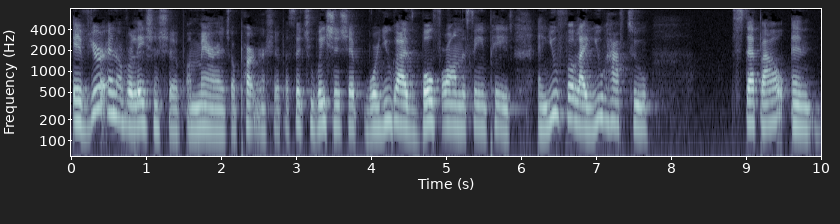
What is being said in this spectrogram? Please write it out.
if you're in a relationship, a marriage, a partnership, a situationship where you guys both are on the same page and you feel like you have to step out and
